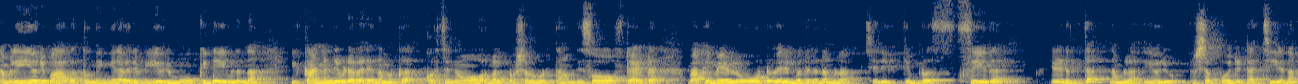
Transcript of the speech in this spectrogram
നമ്മൾ ഈ ഒരു ഭാഗത്തുനിന്ന് ഇങ്ങനെ വരും. ഈ ഒരു മൂക്കിന്റെ ഇവിടുന്ന് ഈ കണ്ണിന്റെ ഇവിടെ വരെ നമുക്ക് കുറച്ച് നോർമൽ പ്രഷർ കൊടുത്താൽ മതി സോഫ്റ്റായിട്ട് ബാക്കി മേലോട്ട് വരുമ്പോഴത്തേന് നമ്മൾ ശരിക്കും പ്രസ് ചെയ്ത് എടുത്ത് നമ്മൾ ഈ ഒരു പ്രഷർ പോയിന്റ് ടച്ച് ചെയ്യണം.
